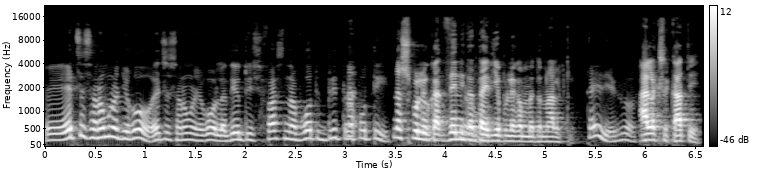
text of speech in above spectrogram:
Ε, έτσι αισθανόμουν κι εγώ. Έτσι αισθανόμουν κι εγώ. Δηλαδή ότι σε φάση να βγω την Τρίτη να πω τι. Να σου πω λίγο κάτι. Δεν ήταν τα ίδια που λέγαμε με τον Άλκη. Τα ίδια ακριβώς. Άλλαξε κάτι;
